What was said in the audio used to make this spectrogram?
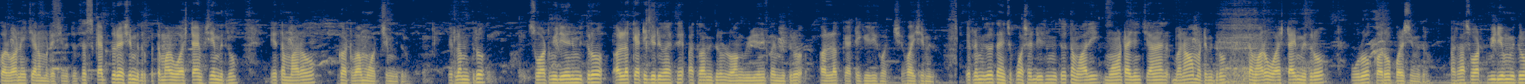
કરવાની ચેનલમાં રહેશે મિત્રો. સબસ્ક્રાઈબ તો રહેશે મિત્રો, પણ તમારો વોચ ટાઈમ છે મિત્રો, એ તમારો ઘટવામાં છે મિત્રો. એટલે મિત્રો શોર્ટ વિડીયોની મિત્રો અલગ કેટેગરી હોય છે, અથવા મિત્રો લોંગ વિડીયોની પણ મિત્રો અલગ કેટેગરી હોય છે હોય છે મિત્રો. એટલે મિત્રો, ત્રણસો પોસઠ દિવસ મિત્રો તમારી મોનેટાઇઝેશન ચેનલ બનાવવા માટે મિત્રો, તમારો વોચ ટાઈમ મિત્રો પૂરો કરવો પડશે મિત્રો. અથવા શોર્ટ વીડિયો મિત્રો,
